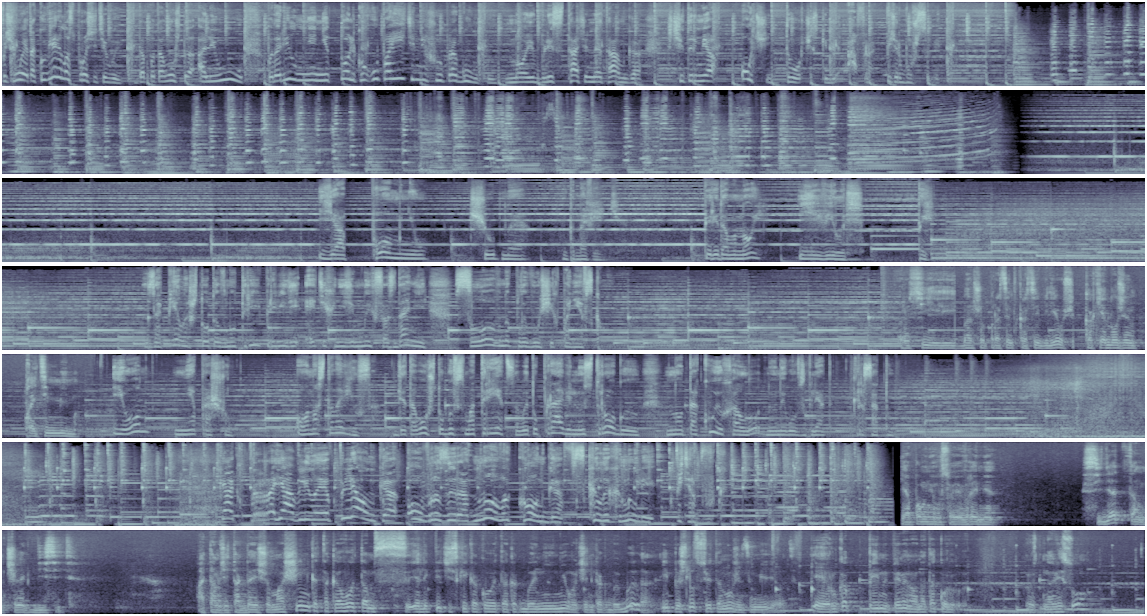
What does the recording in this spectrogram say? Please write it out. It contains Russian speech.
Почему я так уверена, спросите вы? Да потому что Алиу подарил мне не только упоительнейшую прогулку, но и блистательное танго с четырьмя очень творческими афро-петербуржцами. Помню чудное мгновение. Передо мной явилась ты. Запело что-то внутри при виде этих неземных созданий, словно плывущих по Невскому. В России большой процент красивых девушек, как я должен пройти мимо. И он не прошел. Он остановился для того, чтобы всмотреться в эту правильную, строгую, но такую холодную, на его взгляд, красоту. Как проявленная пленка, образы родного Конга всколыхнули Петербург. Я помню в свое время сидят там человек 10, а там же тогда еще машинка таково там с электрической какой-то как бы не, не очень как бы было. И пришлось все это ножницами делать. И рука примерно на такой вот на весу.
